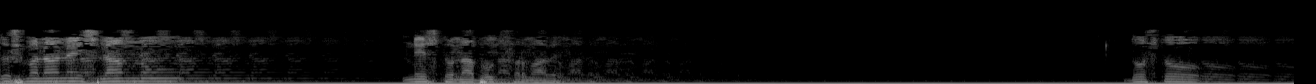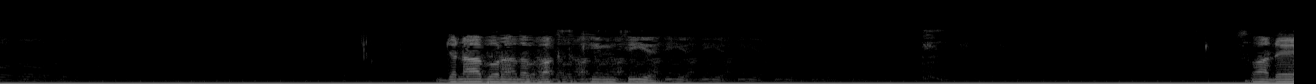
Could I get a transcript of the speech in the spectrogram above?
دشمنان اسلام نو نیست و نابود فرماوے۔ دوستو جناب اور وقت قیمتی ہے۔ سڈے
